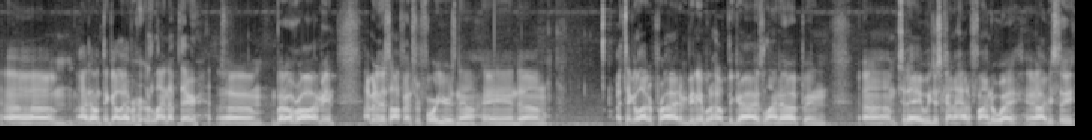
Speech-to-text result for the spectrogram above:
Um, I don't think I'll ever line up there. Um, but overall, I mean, I've been in this offense for four years now, and um, I take a lot of pride in being able to help the guys line up. And um, today we just kind of had to find a way. You know, obviously,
